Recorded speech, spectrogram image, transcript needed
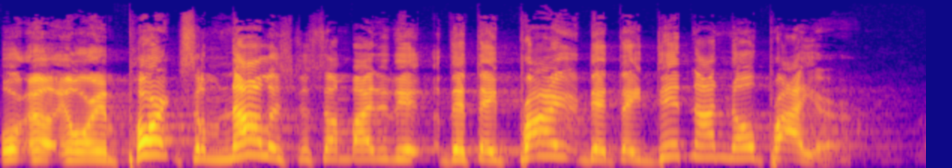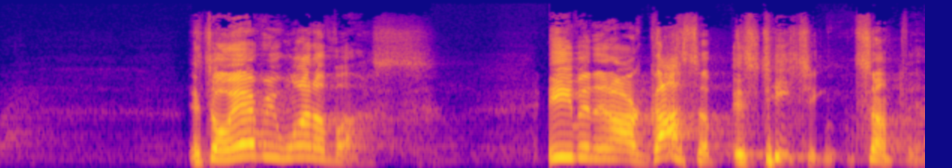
or, uh, or impart some knowledge to somebody that, that, they prior, that they did not know prior. And so every one of us, even in our gossip, is teaching something.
